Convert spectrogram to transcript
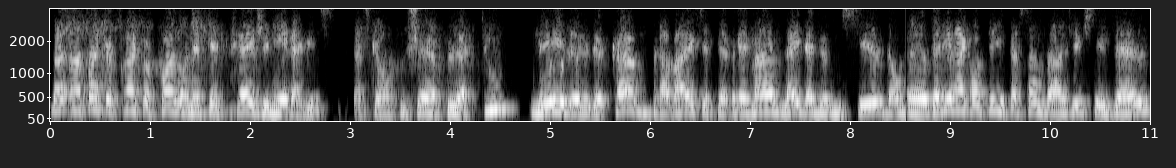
Ben, En tant que francophone, on était très généraliste parce qu'on touchait un peu à tout, mais le, le cœur du travail, c'était vraiment l'aide à domicile, donc d'aller rencontrer les personnes âgées chez elles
